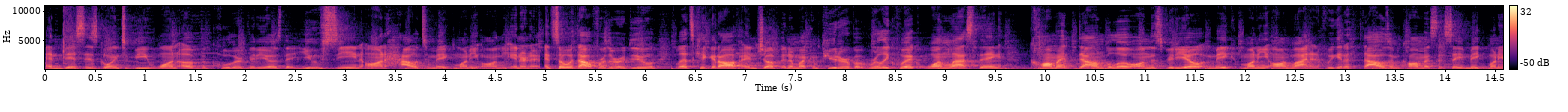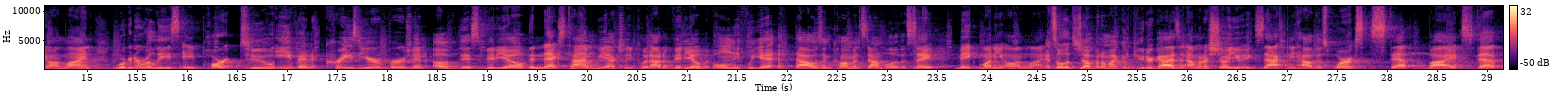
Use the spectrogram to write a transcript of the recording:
and this is going to be one of the cooler videos that you've seen on how to make money on the internet. And so without further ado, let's kick it off and jump into my computer, but really quick, one last thing, comment down below on this video, make money online. And if we get a thousand comments that say make money online, we're gonna release a part two, even crazier version of this video the next time we actually put out a video, but only if we get a thousand comments down below that say make money online. And so let's jump into my computer guys and I'm gonna show you exactly how this works step by step.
